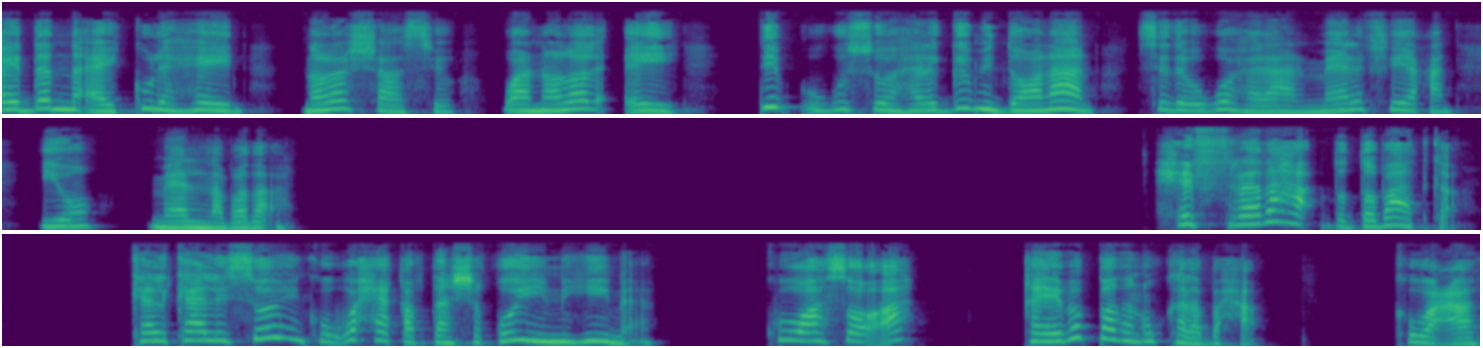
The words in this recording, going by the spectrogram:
ay dadna ay ku lahayn noloshaasi waa nolol ay dib ugu soo halgami doonaan siday ugu helaan meel fiican iyo meel nabada ah. Xifradaha toddobaadka. Kalkaalisooyinku waxay qabtaan shaqooyin muhiima kuwaasoo ah qaybo badan u kala baxa kuwa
